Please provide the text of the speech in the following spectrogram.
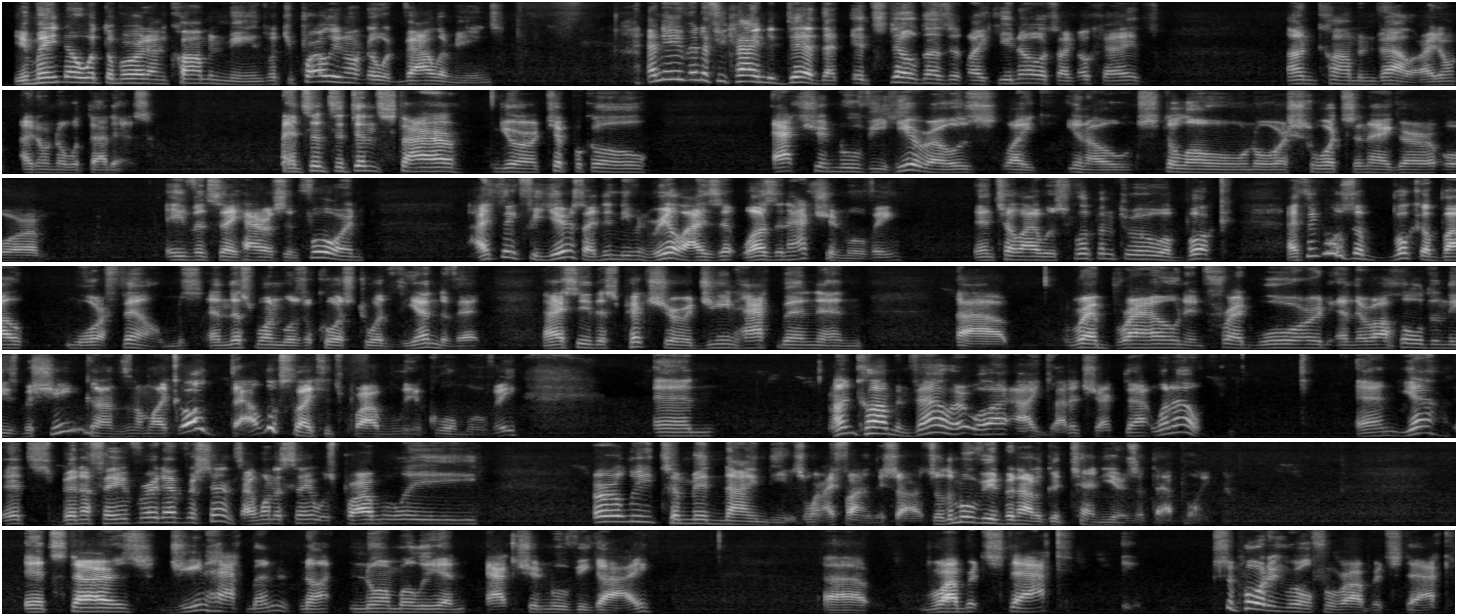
You may know what the word uncommon means, but you probably don't know what valor means. And even if you kind of did, that it still doesn't like you know it's like okay, it's uncommon valor. I don't I don't know what that is. And since it didn't star your typical action movie heroes like you know Stallone or Schwarzenegger or even say Harrison Ford, I think for years I didn't even realize it was an action movie until I was flipping through a book. I think it was a book about war films, and this one was, of course, towards the end of it. And I see this picture of Gene Hackman and uh, Reb Brown and Fred Ward, and they're all holding these machine guns. And I'm like, oh, that looks like it's probably a cool movie. And Uncommon Valor, well, I, I got to check that one out. And yeah, it's been a favorite ever since. I want to say it was probably early to mid 90s when I finally saw it. So the movie had been out a good 10 years at that point. It stars Gene Hackman, not normally an action movie guy. Uh, Robert Stack, supporting role for Robert Stack.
